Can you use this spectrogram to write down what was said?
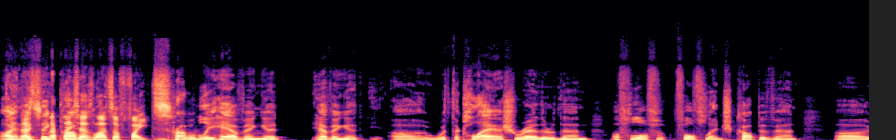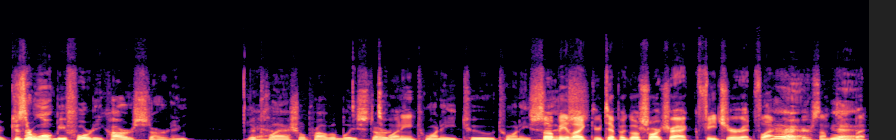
I, I think that place prob- has lots of fights. probably having it having it uh, with the Clash rather than a full full fledged Cup event because there won't be forty cars starting. The Yeah. Clash will probably start 20. 22, 26. So it'll be like your typical short track feature at Flat Rock or something. yeah. But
